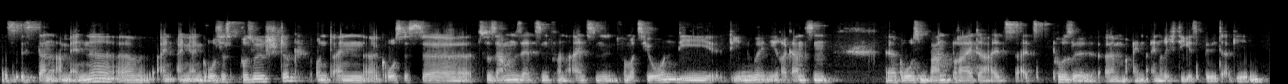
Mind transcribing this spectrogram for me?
Es ist dann am Ende äh, ein, ein, ein, großes Puzzlestück und ein äh, großes Zusammensetzen von einzelnen Informationen, die, die nur in ihrer ganzen großen Bandbreite als, als Puzzle ähm, ein, ein richtiges Bild ergeben.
